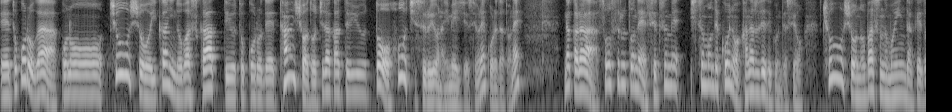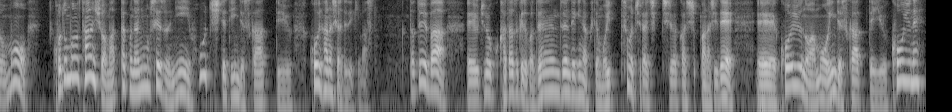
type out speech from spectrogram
えー、ところがこの長所をいかに伸ばすかっていうところで短所はどちらかというと放置するようなイメージですよねこれだとね。だからそうするとね説明質問でこういうのが必ず出てくるんですよ。長所を伸ばすのもいいんだけども子どもの短所は全く何もせずに放置してていいんですかっていうこういう話が出てきます。例えば、えー、うちの子片付けとか全然できなくてもいっつも散ら散らかしっぱなしで、えー、こういうのはもういいんですかっていうこういうね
